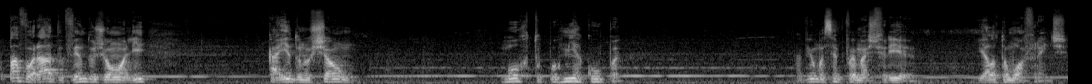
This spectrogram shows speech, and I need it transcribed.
apavorado vendo o João ali, caído no chão, morto por minha culpa. A Vilma sempre foi mais fria e ela tomou a frente.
